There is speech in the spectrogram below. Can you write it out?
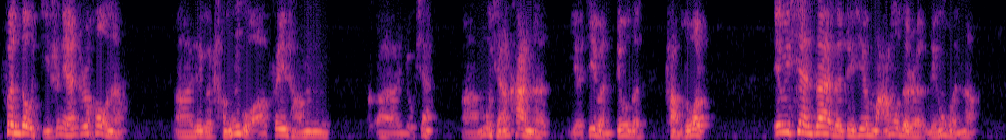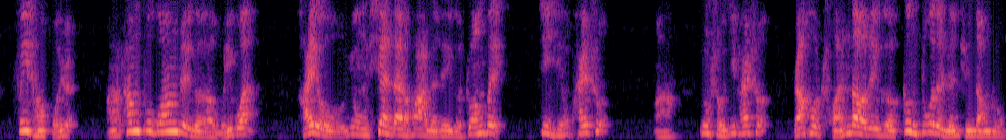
奋斗几十年之后呢，啊，这个成果非常呃有限。啊，目前看呢，也基本丢的差不多了，因为现在的这些麻木的人灵魂呢，非常活跃啊，他们不光这个围观，还有用现代化的这个装备进行拍摄，啊，用手机拍摄，然后传到这个更多的人群当中，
